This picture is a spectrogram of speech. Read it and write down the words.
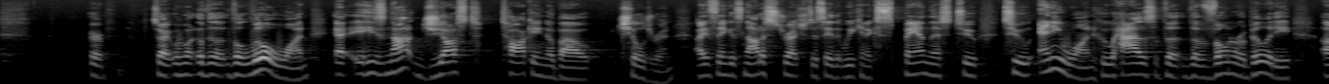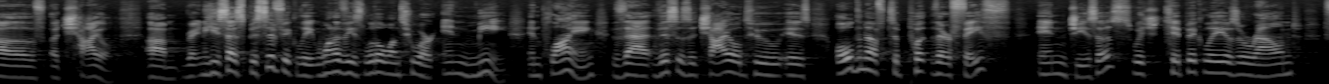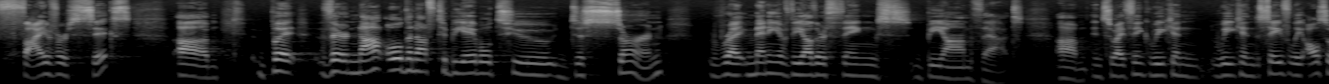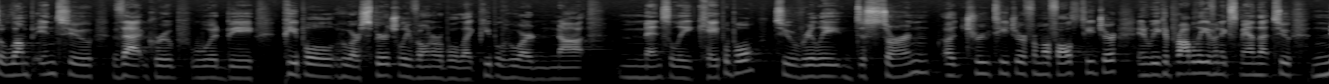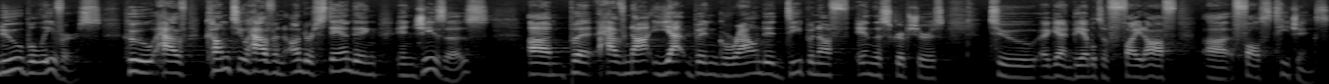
sorry, the, the little one, uh, he's not just talking about children. I think it's not a stretch to say that we can expand this to, to anyone who has the, the vulnerability of a child. Um, right? And he says specifically, one of these little ones who are in me, implying that this is a child who is old enough to put their faith in Jesus, which typically is around five or six. Um, but they're not old enough to be able to discern right many of the other things beyond that. Um, and so I think we can we can safely also lump into that group would be people who are spiritually vulnerable, like people who are not mentally capable to really discern a true teacher from a false teacher. And we could probably even expand that to new believers who have come to have an understanding in Jesus, um, but have not yet been grounded deep enough in the scriptures to, again, be able to fight off uh, false teachings.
